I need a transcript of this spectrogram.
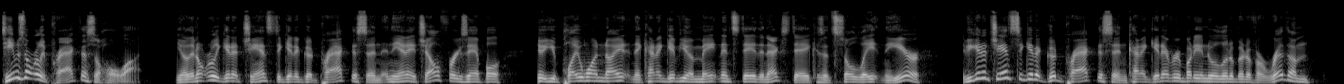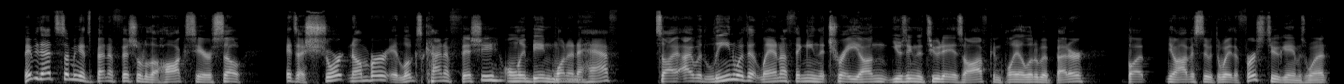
teams don't really practice a whole lot. You know, they don't really get a chance to get a good practice in. In the NHL, for example, you know, you play one night and they kind of give you a maintenance day the next day because it's so late in the year. If you get a chance to get a good practice in, kind of get everybody into a little bit of a rhythm, maybe that's something that's beneficial to the Hawks here. So it's a short number. It looks kind of fishy, only being one and a mm-hmm. half. So I, I would lean with Atlanta, thinking that Trae Young, using the two days off, can play a little bit better. But you know, obviously, with the way the first two games went,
